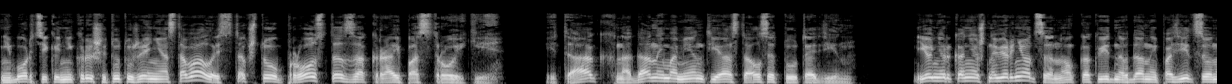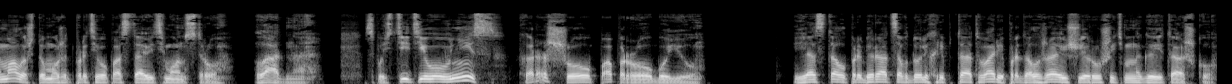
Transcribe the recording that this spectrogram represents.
Ни бортика, ни крыши тут уже не оставалось, так что просто за край постройки. Итак, на данный момент я остался тут один. Йонер, конечно, вернется, но, как видно, в данной позиции он мало что может противопоставить монстру. Ладно, Спустить его вниз? Хорошо, попробую. Я стал пробираться вдоль хребта твари, продолжающей рушить многоэтажку.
